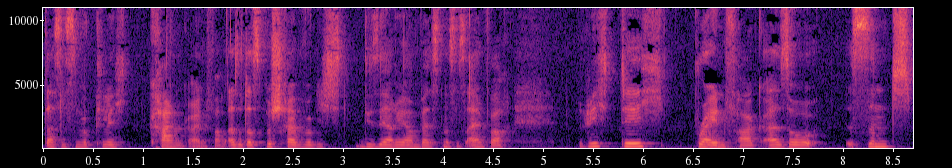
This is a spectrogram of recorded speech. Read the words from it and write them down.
das ist wirklich krank einfach. Also das beschreibt wirklich die Serie am besten. Es ist einfach richtig Brainfuck. Also es sind,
